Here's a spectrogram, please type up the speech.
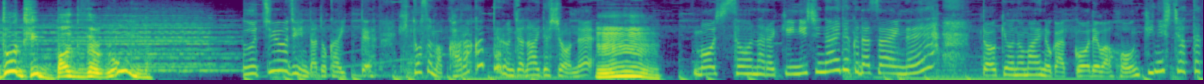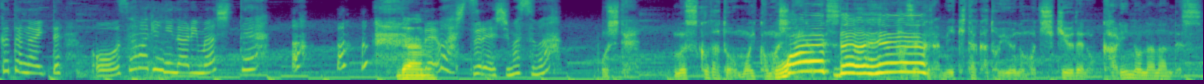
Dude, he bugged the room. 宇宙人だとか言って人様からかってるんじゃないでしょうね Mm. もしそうなら気にしないでくださいね東京の前の学校では本気にしちゃった方がいて大騒ぎになりましてで.は失礼しますわそして息子だと思い込ましているんで What す the ハゼ hell? クラミキタカというのも地球での仮の名なんです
